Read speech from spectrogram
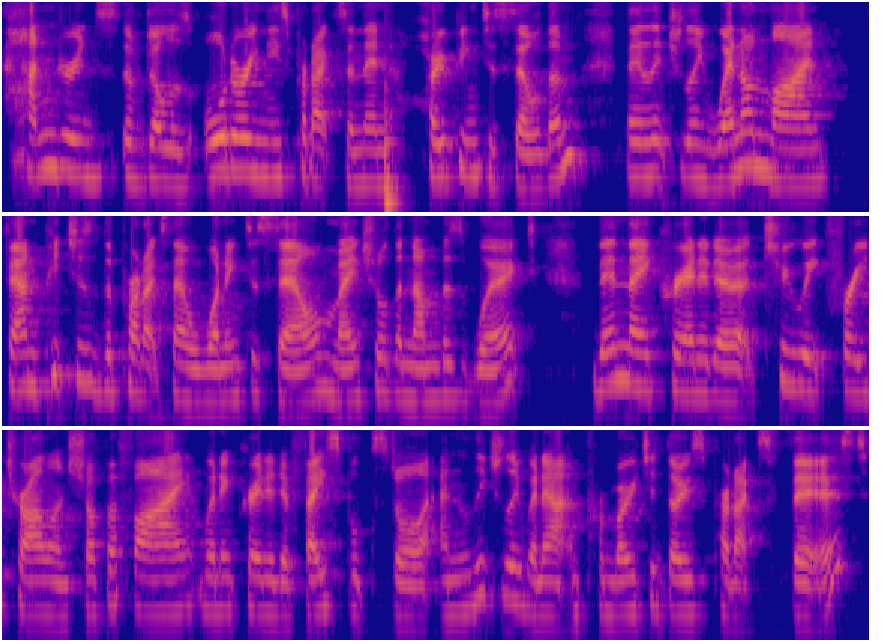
hundreds of dollars ordering these products and then hoping to sell them, they literally went online, found pictures of the products they were wanting to sell, made sure the numbers worked. Then they created a two week free trial on Shopify, went and created a Facebook store, and literally went out and promoted those products first.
